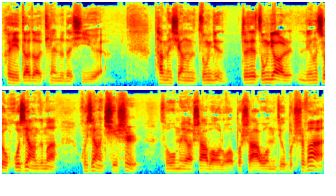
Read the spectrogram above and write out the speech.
可以得到天主的喜悦。他们向宗教这些宗教领袖互相怎么互相歧视，说我们要杀保罗，不杀我们就不吃饭，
